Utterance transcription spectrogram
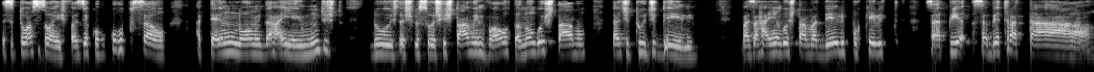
das situações, fazer corrupção até no nome da rainha. E muitos dos, das pessoas que estavam em volta não gostavam da atitude dele. Mas a rainha gostava dele porque ele sabia, sabia tratar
